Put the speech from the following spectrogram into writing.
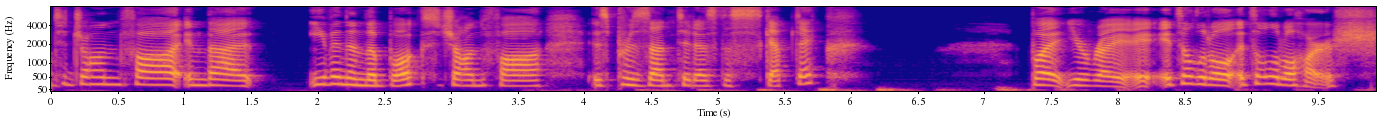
to John Faa in that even in the books, John Faa is presented as the skeptic. But you're right; it's a little, it's a little harsh.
